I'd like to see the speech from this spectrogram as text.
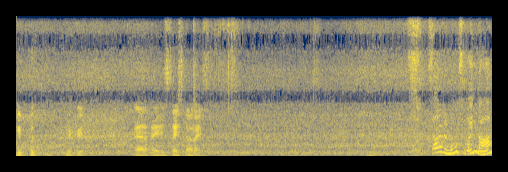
You put. Wait, wait. Uh, I slice the rice. 쌀알을 먹을 수가 있나?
